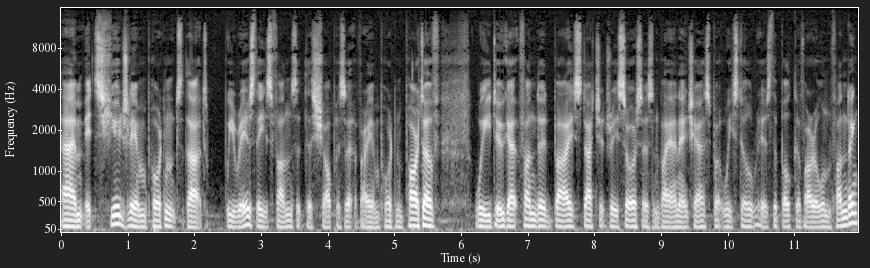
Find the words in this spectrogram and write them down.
Um, it's hugely important that we raise these funds that this shop is a very important part of. We do get funded by statutory sources and by NHS, but we still raise the bulk of our own funding.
